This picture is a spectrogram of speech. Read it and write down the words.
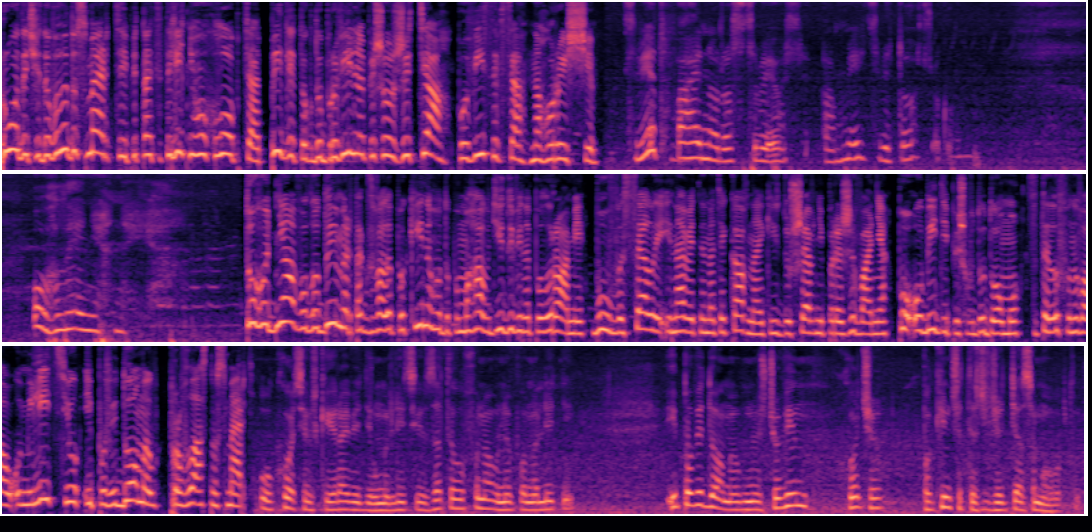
Родичі довели до смерті 15-літнього хлопця. Підліток добровільно пішов з життя, повісився на горищі. Цвіт файно розцвівся, а мій цвіточок оглиняний. Того дня Володимир, так звали покійного, допомагав дідові на пилорамі. Був веселий і навіть не натякав на якісь душевні переживання. По обіді пішов додому, зателефонував у міліцію і повідомив про власну смерть. у Косівський райвідділ міліції зателефонував неповнолітній і повідомив, мені, що він хоче покінчити життя самогубством.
